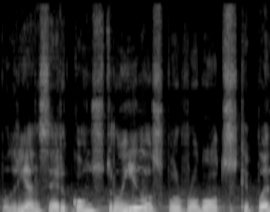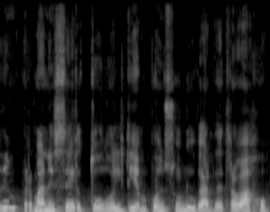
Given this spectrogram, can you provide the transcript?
podrían ser construidos por robots que pueden permanecer todo el tiempo en su lugar de trabajo.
